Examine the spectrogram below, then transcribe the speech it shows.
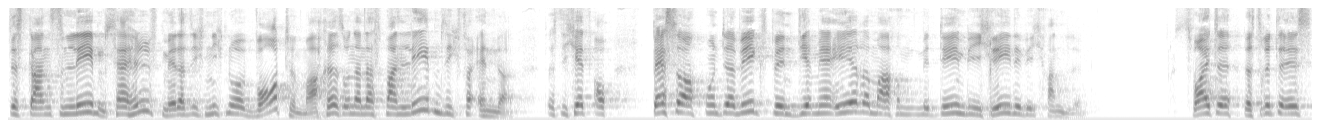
des ganzen Lebens. Herr, hilf mir, dass ich nicht nur Worte mache, sondern dass mein Leben sich verändert. Dass ich jetzt auch besser unterwegs bin, dir mehr Ehre machen mit dem, wie ich rede, wie ich handle. Das zweite, das dritte ist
